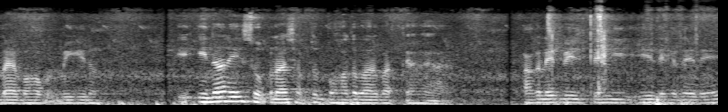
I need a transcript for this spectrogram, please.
ਮੈਂ ਬਹੁਤ ਅਮੀਰ ਹਾਂ। ਇਹਨਾਂ ਨੇ ਸੁਪਨਾ ਸ਼ਬਦ ਬਹੁਤ ਵਾਰ ਵਰਤਿਆ ਹੋਇਆ ਹੈ। ਅਗਲੇ ਪੇਜ ਤੇ ਹੀ ਇਹ ਲਿਖਦੇ ਨੇ,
